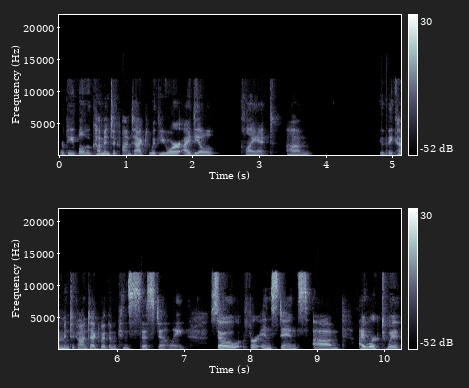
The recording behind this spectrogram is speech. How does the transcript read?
They're people who come into contact with your ideal client. Um, they come into contact with them consistently. So, for instance, um, I worked with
